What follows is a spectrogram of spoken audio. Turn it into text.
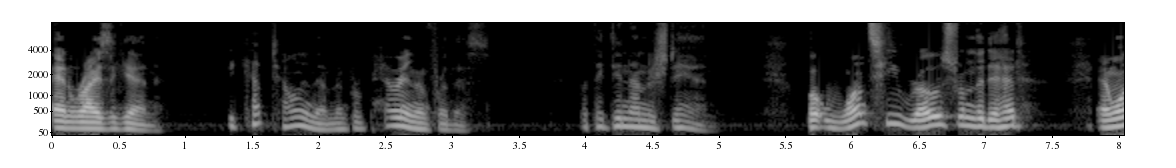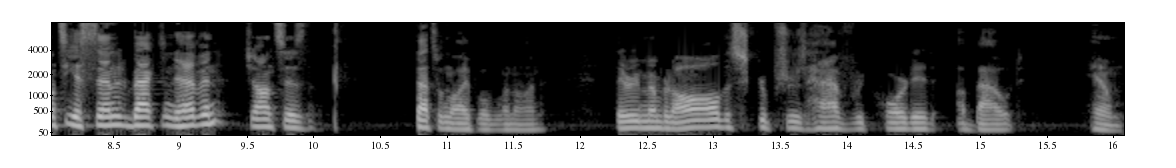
and rise again. He kept telling them and preparing them for this, but they didn't understand. But once he rose from the dead and once he ascended back into heaven, John says, that's when the light bulb went on. They remembered all the scriptures have recorded about him.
